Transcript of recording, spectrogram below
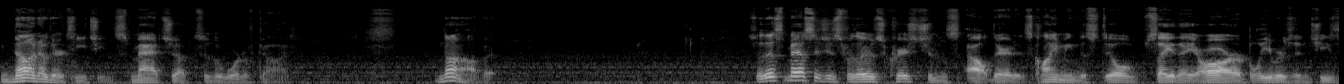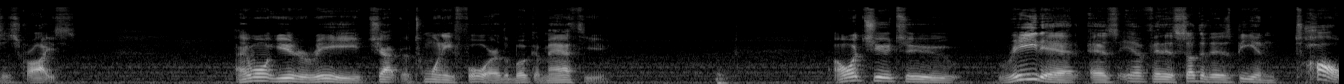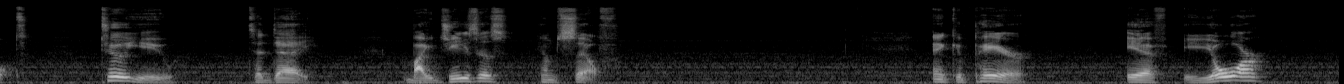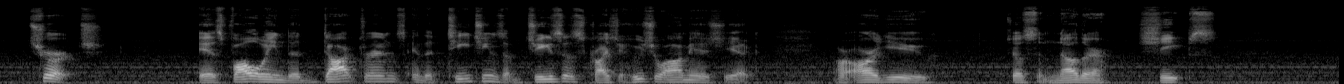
none of their teachings match up to the word of god none of it so this message is for those christians out there that's claiming to still say they are believers in jesus christ I want you to read chapter 24 of the book of Matthew. I want you to read it as if it is something that is being taught to you today by Jesus Himself. And compare if your church is following the doctrines and the teachings of Jesus Christ, Yahushua HaMashiach, or are you just another sheep's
